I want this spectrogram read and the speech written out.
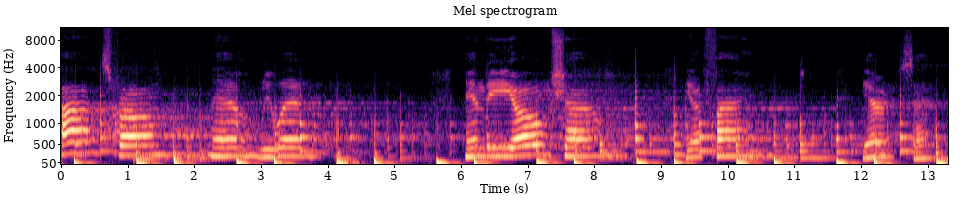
us from everywhere. In the ocean you'll find yourself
